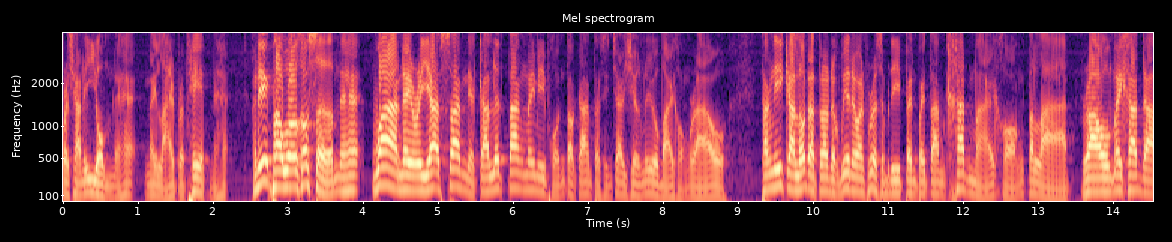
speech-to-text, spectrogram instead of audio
ประชานิยมนะฮะในหลายประเทศนะฮะ ทีนี้พาวเวลเขาเสริมนะฮะ ว่าในระยะสั้นเนี่ยการเลือกตั้งไม่มีผลต่อการตัดสินใจเชิงนโยบายของเรา ทั้งนี้การลดอัตราดอกเบี้ยในวันพฤหัสบดีเป็นไปตามคาดหมายของตลาด เราไม่คาดเดา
